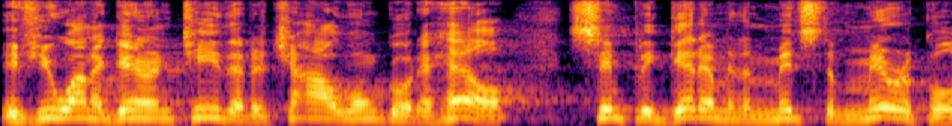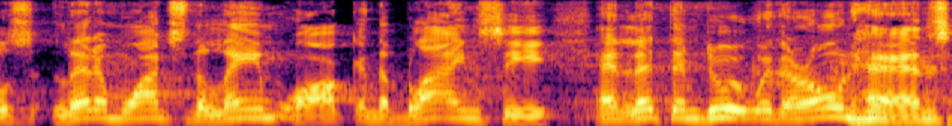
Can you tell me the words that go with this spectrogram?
If you want to guarantee that a child won't go to hell, simply get them in the midst of miracles, let them watch the lame walk and the blind see, and let them do it with their own hands,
